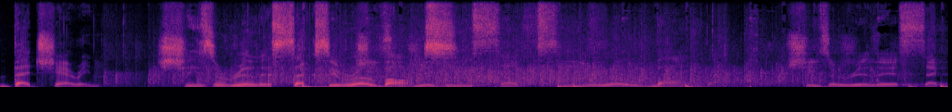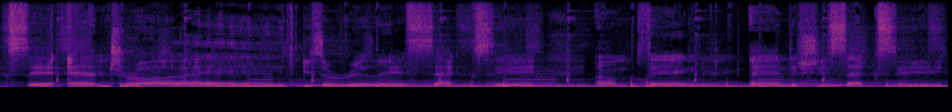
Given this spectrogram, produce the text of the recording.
bed sharing. She's a really sexy robot. She's a really sexy robot. She's a really sexy android. She's a really sexy um thing. And she's sexy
